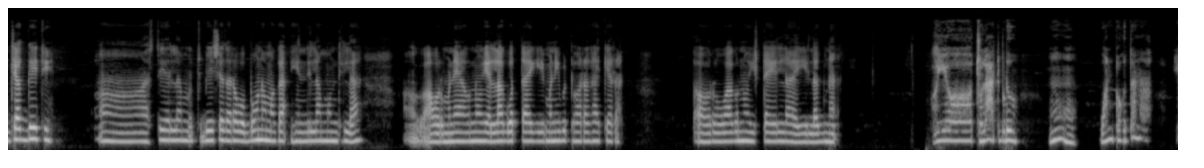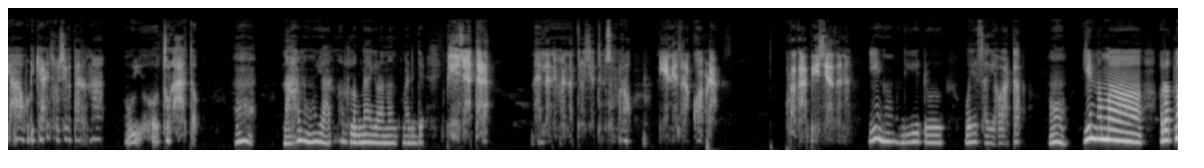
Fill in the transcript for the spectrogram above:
ಜಗ್ಗೈತಿ ಆ, ಆಸ್ತಿ ಎಲ್ಲ ಮುಚ್ಚಿ ಬೇಸದಾರ ಒಬ್ಬವನ ಮಗ ಹಿಂದಿಲ್ಲ ಮುಂದಿಲ್ಲ. ಅವ್- ಅವ್ರ ಮನ್ಯಾಗನು ಎಲ್ಲ ಗೊತ್ತಾಗಿ ಮನಿ ಬಿಟ್ಟು ಹೊರಗೆ ಹಾಕ್ಯಾರ. ಅವ್ರ ಅವಾಗನು ಇಷ್ಟ ಇಲ್ಲ ಈ ಲಗ್ನ. ಅಯ್ಯೋ, ಚಲೋ ಆಯ್ತು ಬಿಡು. ಹ್ಞೂ ಒಂದು ತೊಗೋತಾನ. ಯಾವ ಹುಡುಗಿ ಸಿಗ್ತಾರನ ಅಯ್ಯೋ, ಚಲೋ ಆತು. ಹ್ಞೂ ನಾನು ಯಾರನ್ನಾರು ಲಗ್ನ ಆಗ್ಯಾಳ ಅಂತ ಮಾಡಿದ್ದೆ. ಬೀಜ ಆತಾಳ ನಾನೆಲ್ಲ ನಿಮ್ಮನ್ನ ಏನು ಒಂದೀಟು ವಯಸ್ಸಾಗ್ಯಾವ ಆಟ ಹ್ಞೂ ಏನು ನಮ್ಮ ರತ್ನ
